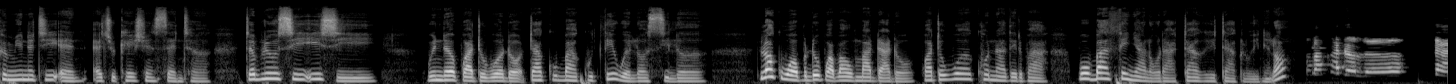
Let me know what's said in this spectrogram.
Community and Education Center WCEC Window Patowo Takuba Kutewe Lo Sila လော့ကဝပဒုပပမတာတော့ဘွာတဝခုနာတဲ့တပါပိုဘစညာလောတာတာဂီတာကလွေနေလောဘခဒလတာ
